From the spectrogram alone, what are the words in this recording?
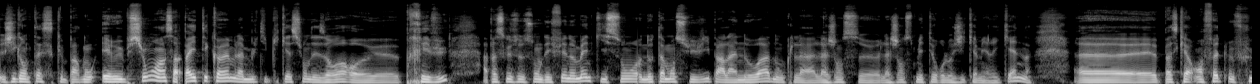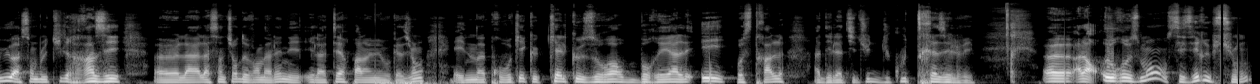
gigantesque pardon éruption, hein, ça n'a pas été quand même la multiplication des aurores euh, prévues, ah, parce que ce sont des phénomènes qui sont notamment suivis par la NOAA, donc la- l'agence euh, l'agence météorologique américaine, euh, parce qu'en fait le flux a semble-t-il rasé euh, la, la ceinture de Van Allen et, et la Terre par la même occasion, et il n'a provoqué que quelques aurores boréales et australes à des latitudes du coup très élevées. Euh, alors heureusement, ces éruptions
